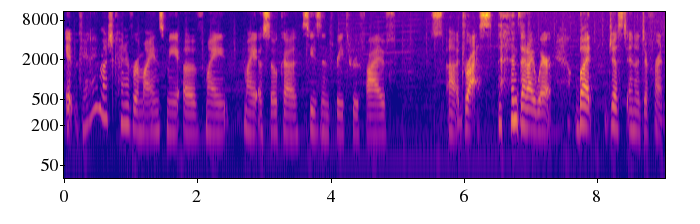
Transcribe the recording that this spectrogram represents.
it very much kind of reminds me of my, my Ahsoka season three through five uh, dress that I wear, but just in a different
